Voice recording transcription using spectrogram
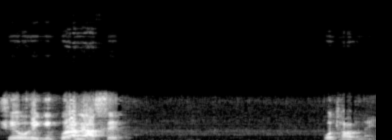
সেই ওহি কি কোরআনে আছে? কোথাও নাই।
